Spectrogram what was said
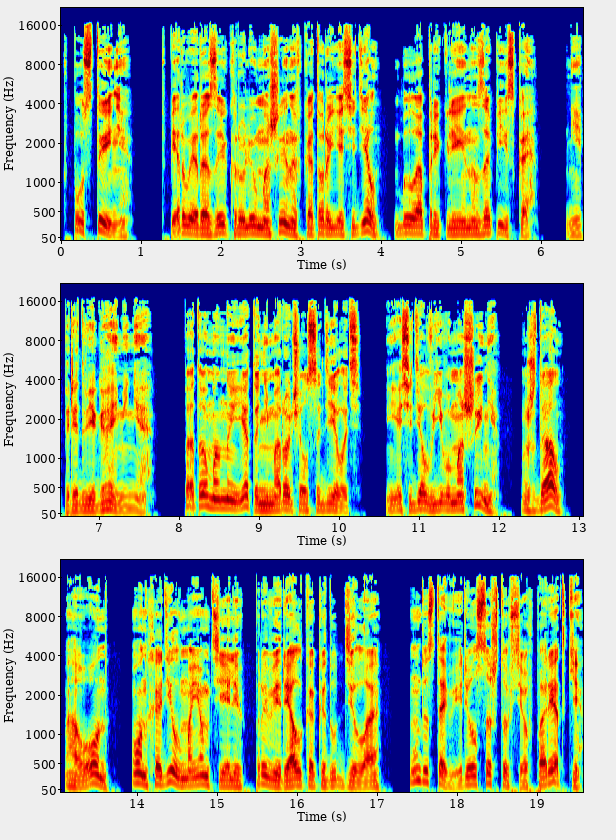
в пустыне. В первые разы к рулю машины, в которой я сидел, была приклеена записка «Не передвигай меня». Потом он и это не морочился делать. Я сидел в его машине, ждал, а он... Он ходил в моем теле, проверял, как идут дела, удостоверился, что все в порядке.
